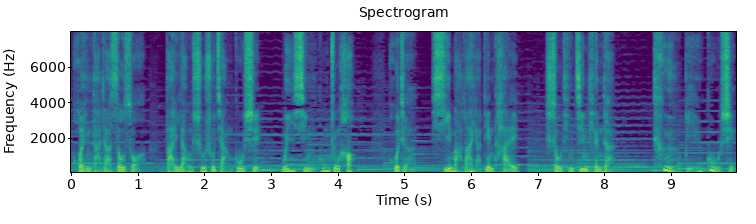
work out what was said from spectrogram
欢迎大家搜索“白杨叔叔讲故事”微信公众号，或者喜马拉雅电台，收听今天的特别故事。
